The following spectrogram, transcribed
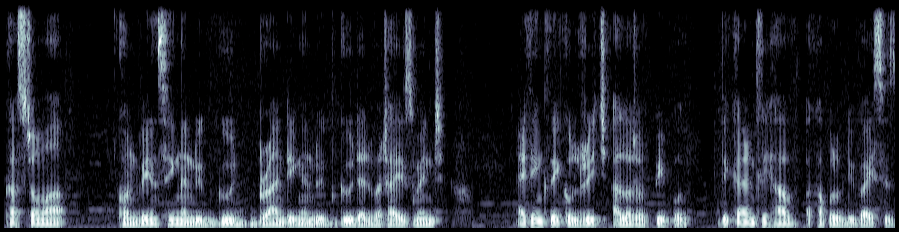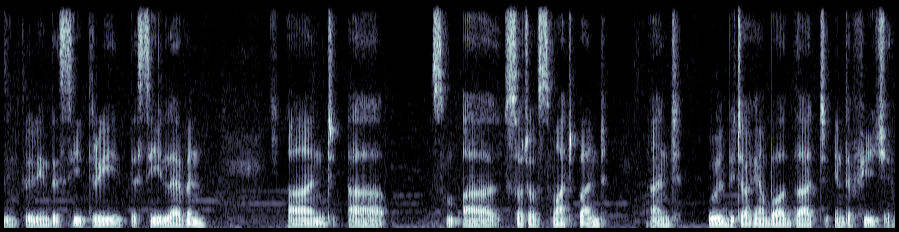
customer convincing and with good branding and with good advertisement, I think they could reach a lot of people. They currently have a couple of devices, including the C3, the C11, and uh, uh, sort of smart band, and we'll be talking about that in the future.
